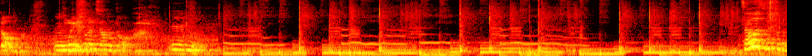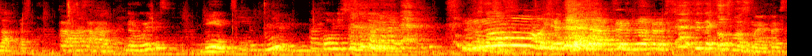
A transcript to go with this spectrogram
довго. Ми йшли цього довго. Це у вас виступ завтра. Так, так. Нервуєтесь? Ні. Ні? Так, повністю вітаю. Ну, яке ти Хто з вас знає текст?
